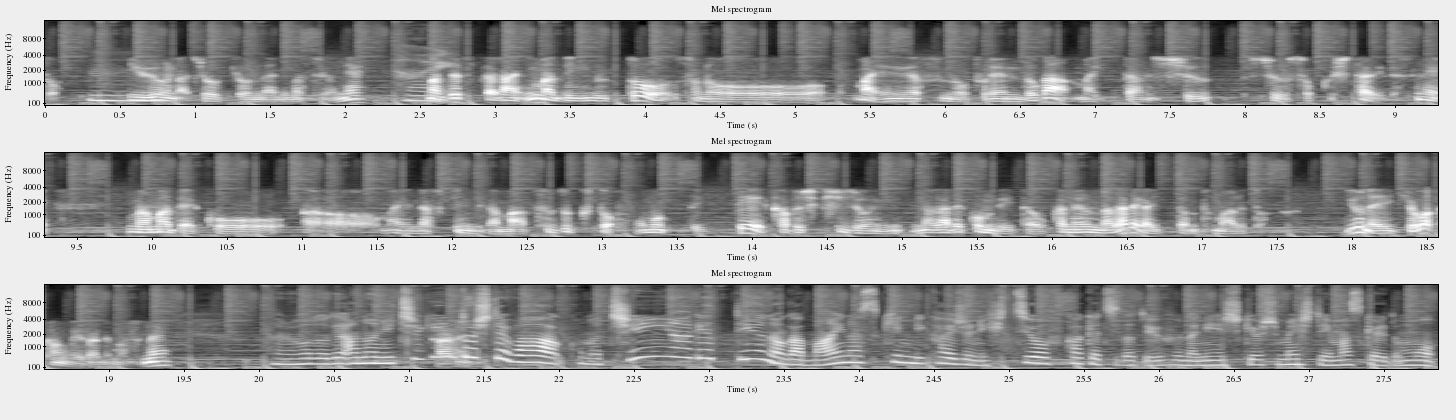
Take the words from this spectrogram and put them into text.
とうんいうような状況になりますよね。はいまあ、ですから、今で言うと、そのまあ、円安のトレンドがまあ一旦収収束したりですね、今までこうマイナス金利がまあ続くと思っていて、株式市場に流れ込んでいたお金の流れが一旦止まるというような影響は考えられますね。なるほど。であの日銀としては、この賃上げっていうのがマイナス金利解除に必要不可欠だというふうな認識を示していますけれども、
